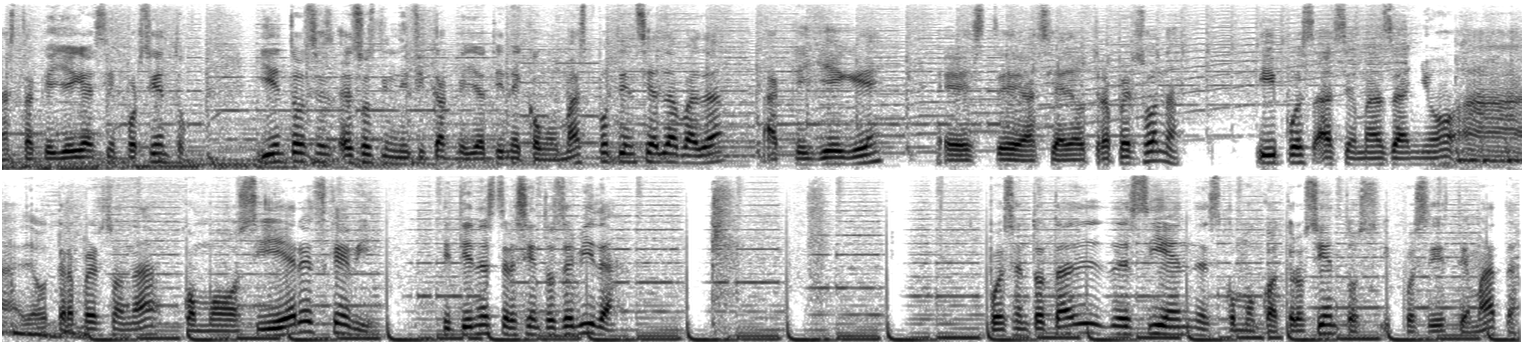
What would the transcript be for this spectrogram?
hasta que llegue al 100%. Y entonces eso significa que ya tiene como más potencial la bala a que llegue este, hacia la otra persona. Y pues hace más daño a la otra persona como si eres heavy, si tienes 300 de vida. Pues en total de 100 es como 400 y pues si te mata.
